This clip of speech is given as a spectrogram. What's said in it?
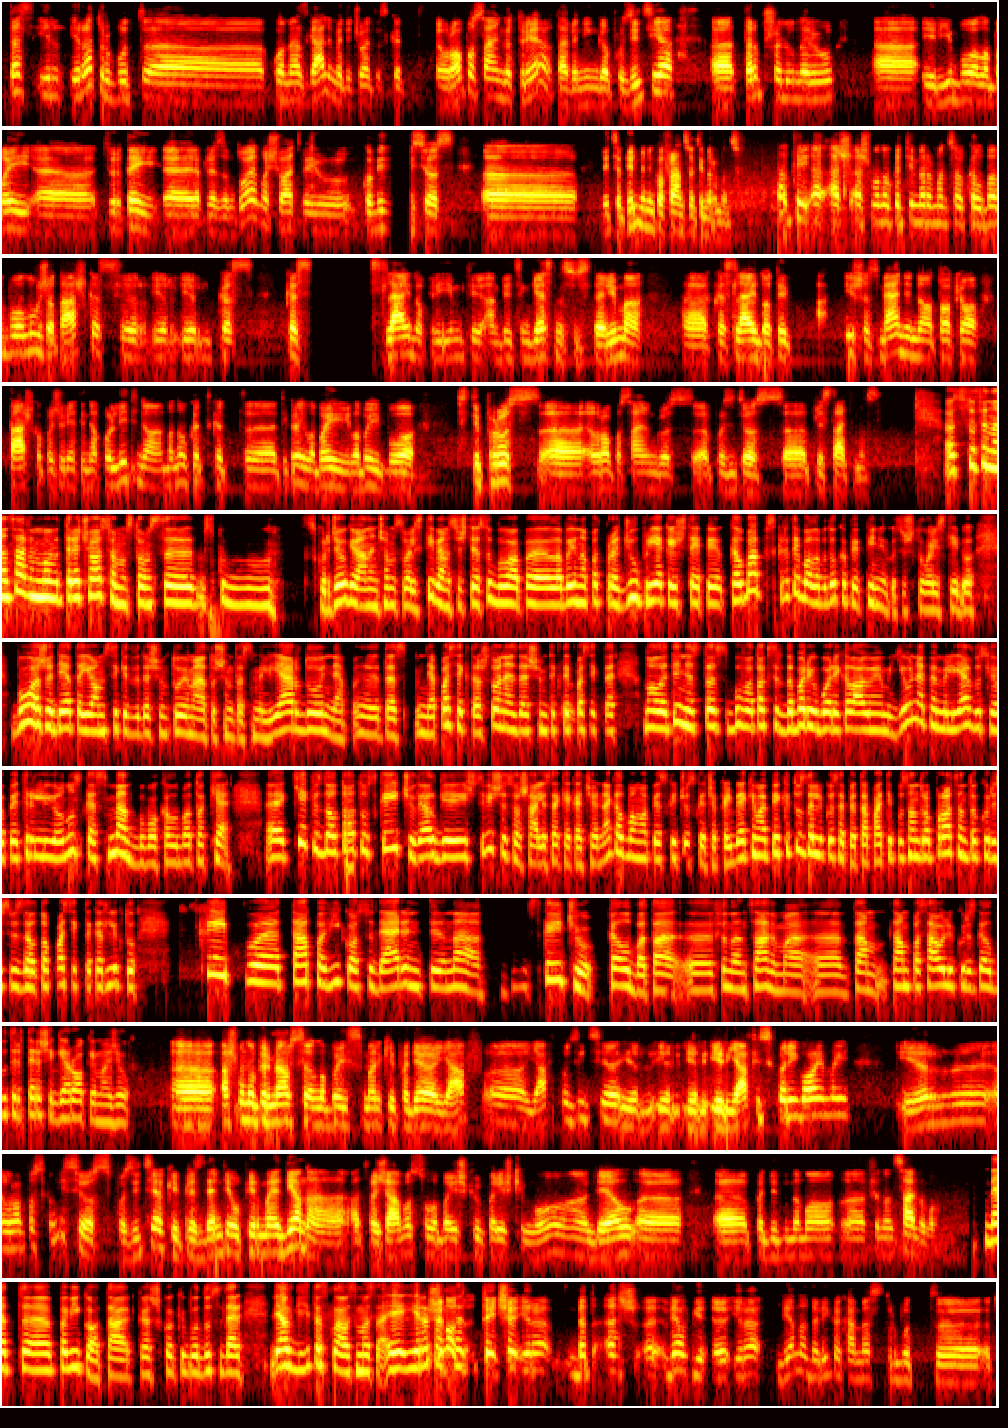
tas ir yra turbūt, kuo mes galime didžiuotis, kad ES turėjo tą vieningą poziciją tarp šalių narių ir ji buvo labai uh, tvirtai uh, reprezentuojama šiuo atveju komisijos uh, vicepirmininko Franco Timmermanso. Na, tai aš, aš manau, kad Timmermanso kalba buvo lūžio taškas ir, ir, ir kas, kas leido priimti ambicingesnį susitarimą, e, kas leido taip iš asmeninio tokio taško pažiūrėti, ne politinio. Manau, kad, kad e, tikrai labai, labai buvo stiprus ES pozicijos e, pristatymas. Su finansavimu trečiosioms toms skurdžiau gyvenančioms valstybėms. Iš tiesų buvo labai nuo pat pradžių priekaištai apie kalba apskritai buvo labai daug apie pinigus iš tų valstybių. Buvo žadėta joms iki dvidešimtųjų metų šimtas milijardų ne tas nepasiekta aštuoniasdešimt tiktai pasiekta. Nuolatinis tas buvo toks ir dabar jau buvo reikalaujami jau ne apie milijardus jau apie trilijonus kasmet buvo kalba tokia. E, kiek vis dėlto tų skaičių vėlgi išsivysčiusios šalys sakė kad čia nekalbam apie skaičius kad čia kalbėkim apie kitus dalykus apie tą patį pusantro procento kuris vis dėlto pasiekta kad liktų. Kaip e, tą pavyko suderinti, na, skaičių kalbą, tą e, finansavimą e, tam, tam pasauliu, kuris galbūt ir teršia gerokai mažiau? E, aš manau, pirmiausia, labai smarkiai padėjo JAV, JAV pozicija ir, ir, ir, ir JAV įsipareigojimai ir Europos komisijos pozicija, kai prezidentė jau pirmąją dieną atvažiavo su labai aiškiu pareiškimu dėl padidinamo finansavimo bet e, pavyko tą kažkokiu būdu sudaryti. Vėlgi kitas klausimas. E, yra ta, Žinot, tai čia yra, bet aš e, vėlgi yra viena dalyka, ką mes turbūt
